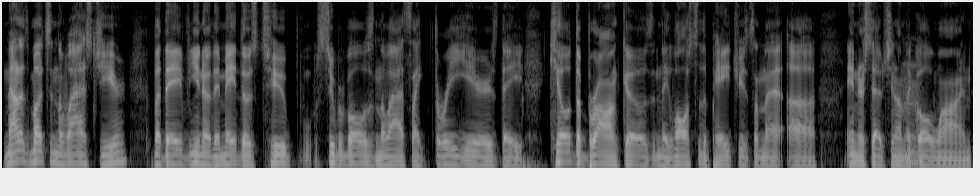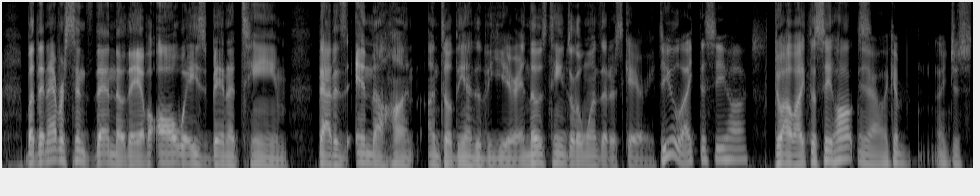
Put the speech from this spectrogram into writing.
Not as much in the last year, but they've you know they made those two Super Bowls in the last like three years. They killed the Broncos and they lost to the Patriots on that uh, interception on the Mm. goal line. But then ever since then though, they have always been a team that is in the hunt until the end of the year, and those teams are the ones that are scary. Do you like the Seahawks? Do I like the Seahawks? Yeah, like a like just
